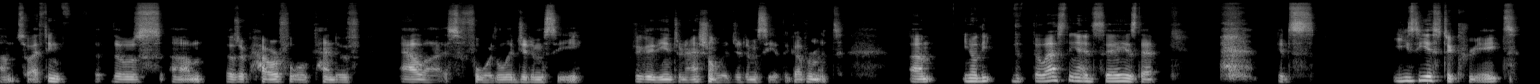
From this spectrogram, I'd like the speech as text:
Um, so I think those um, those are powerful kind of allies for the legitimacy particularly the international legitimacy of the government. Um, you know, the, the last thing I'd say is that it's easiest to create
